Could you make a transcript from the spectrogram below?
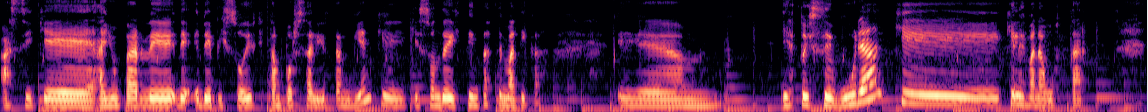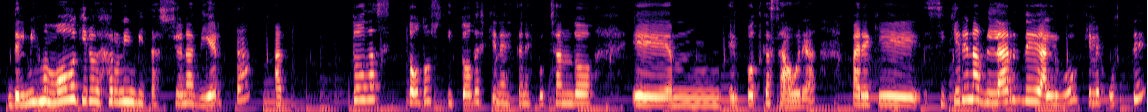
Así que hay un par de, episodios que están por salir también, que, son de distintas temáticas. Em, y estoy segura que les van a gustar. Del mismo modo, quiero dejar una invitación abierta a todas, todos y todas quienes estén escuchando em, el podcast ahora, para que si quieren hablar de algo que les guste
